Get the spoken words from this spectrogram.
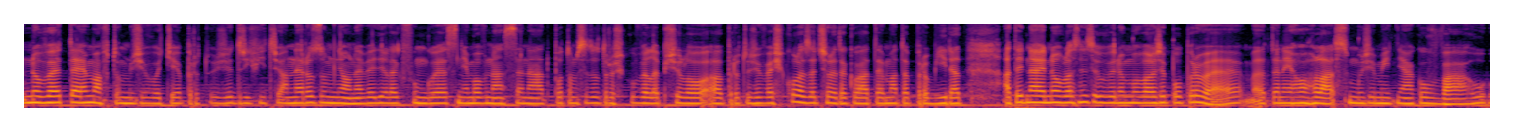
nové téma v tom životě, protože dřív jí třeba nerozuměl, nevěděl, jak funguje sněmovna, senát, potom se to trošku vylepšilo, protože ve škole začaly taková témata probírat a teď najednou vlastně si uvědomoval, že poprvé ten jeho hlas může mít nějakou váhu.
